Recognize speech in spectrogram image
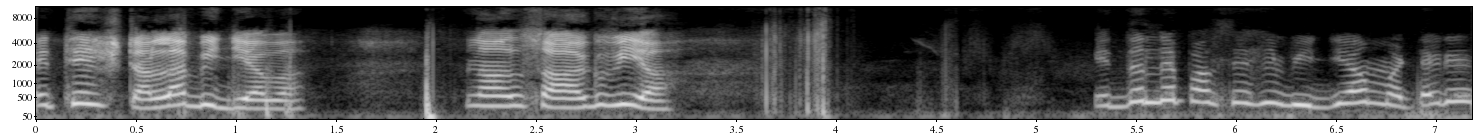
ਇੱਥੇ ਸਟਾਲਾ ਬੀਜਿਆ ਵਾ, ਨਾਲ ਸਾਗ ਵੀ ਆ। ਇਧਰਲੇ ਪਾਸੇ ਅਸੀਂ ਬੀਜਿਆ ਮਟਰ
